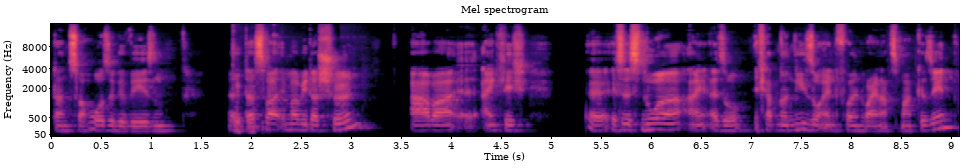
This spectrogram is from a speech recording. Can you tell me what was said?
dann zu Hause gewesen. Äh, das war immer wieder schön, aber äh, eigentlich äh, es ist nur ein, also ich habe noch nie so einen vollen Weihnachtsmarkt gesehen.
